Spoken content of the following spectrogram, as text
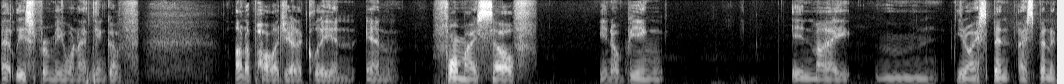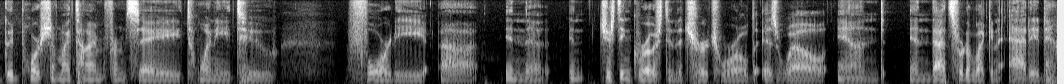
at least for me when I think of unapologetically and and for myself, you know, being in my mm, you know, I spent I spent a good portion of my time from say 20 to 40 uh, in the in just engrossed in the church world as well. And and that's sort of like an added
